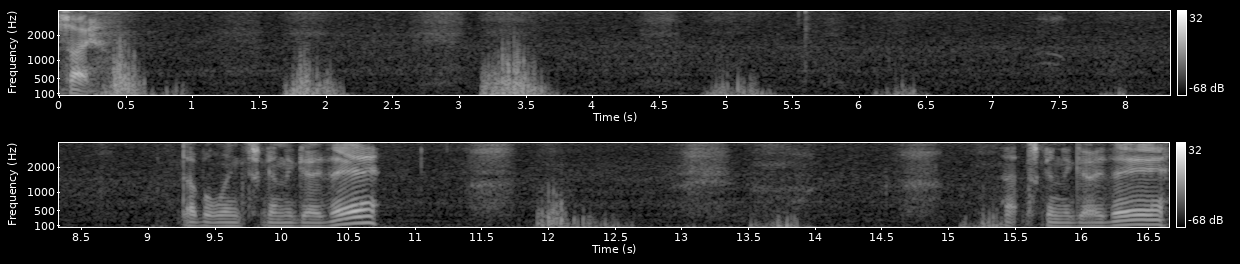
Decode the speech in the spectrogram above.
So. Double link's going to go there. That's going to go there.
